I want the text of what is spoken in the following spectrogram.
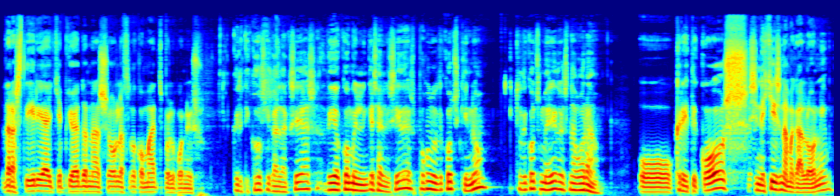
δραστήρια και πιο έντονα σε όλο αυτό το κομμάτι της Πελοποννήσου. Κριτικός και Γαλαξίας, δύο ακόμη ελληνικές αλυσίδες που έχουν το δικό τους κοινό και το δικό τους μερίδιο στην αγορά. Ο κριτικός συνεχίζει να μεγαλώνει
